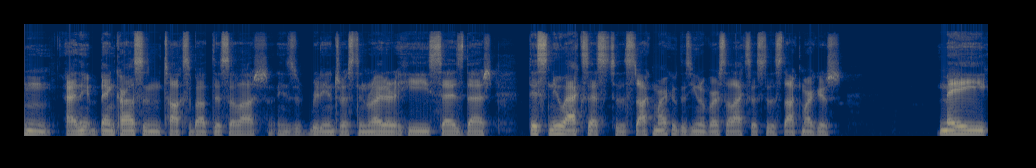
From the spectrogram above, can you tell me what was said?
Mm, I think Ben Carlson talks about this a lot. He's a really interesting writer. He says that this new access to the stock market, this universal access to the stock market, may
